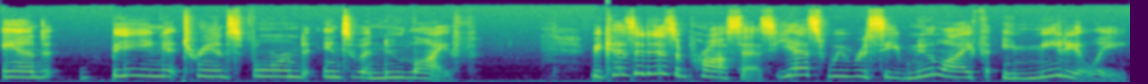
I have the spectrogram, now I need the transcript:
and being transformed into a new life. Because it is a process. Yes, we receive new life immediately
